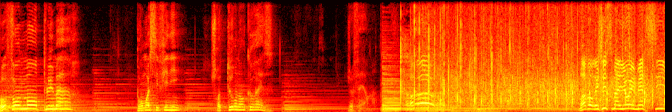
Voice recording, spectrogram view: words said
au fond de mon plumard. Pour moi, c'est fini. Je retourne en Corrèze. Je ferme. Bravo Régis Maillot et merci.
